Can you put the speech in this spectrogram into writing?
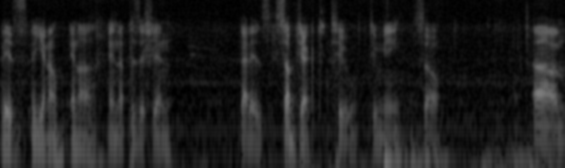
is you know in a in a position that is subject to to me. So, um,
